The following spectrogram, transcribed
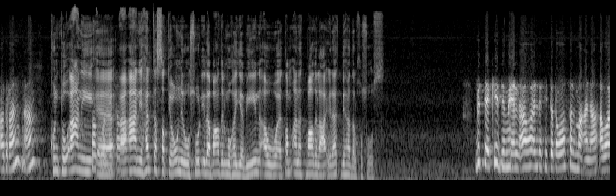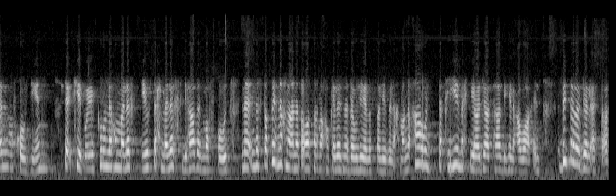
عذرا نعم. كنت أعني آه، أعني هل تستطيعون الوصول إلى بعض المغيبين أو طمأنه بعض العائلات بهذا الخصوص؟ بالتأكيد جميع العوائل التي تتواصل معنا عوائل المفقودين بالتأكيد ويكون لهم ملف يفتح ملف لهذا المفقود. نستطيع نحن أن نتواصل معهم كلجنة دولية للصليب الأحمر. نحاول تقييم احتياجات هذه العوائل بالدرجة الأساس.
